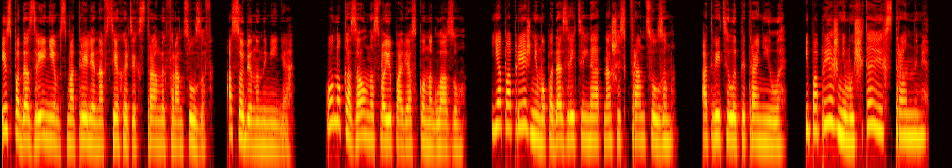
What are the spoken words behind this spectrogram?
и с подозрением смотрели на всех этих странных французов, особенно на меня. Он указал на свою повязку на глазу. «Я по-прежнему подозрительно отношусь к французам», ответила Петронила, «и по-прежнему считаю их странными».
